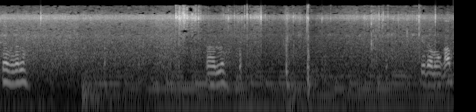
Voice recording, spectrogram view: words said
Sana. Nah dulu. Kita bongkar.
